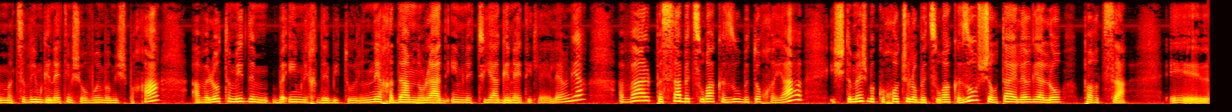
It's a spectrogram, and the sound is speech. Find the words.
מצבים גנטיים שעוברים במשפחה, אבל לא תמיד הם באים לכדי ביטוי. נניח אדם נולד עם נטייה גנטית לאלרגיה, אבל פסע בצורה כזו בתוך חייו, השתמש בכוחות שלו בצורה כזו שאותה אלרגיה לא פרצה. אה,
